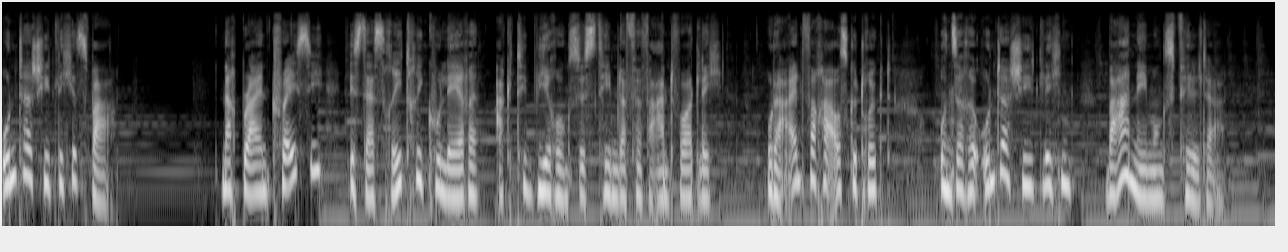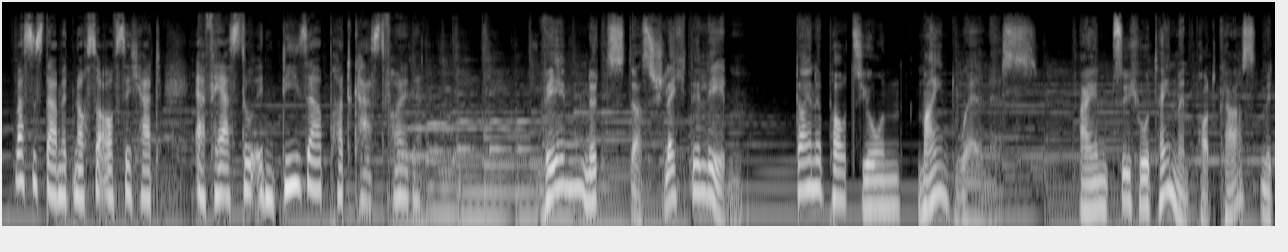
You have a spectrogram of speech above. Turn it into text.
unterschiedliches wahr. Nach Brian Tracy ist das retrikuläre Aktivierungssystem dafür verantwortlich. Oder einfacher ausgedrückt, unsere unterschiedlichen Wahrnehmungsfilter. Was es damit noch so auf sich hat, erfährst du in dieser Podcast-Folge. Wem nützt das schlechte Leben? Deine Portion Mind Wellness. Ein Psychotainment-Podcast mit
